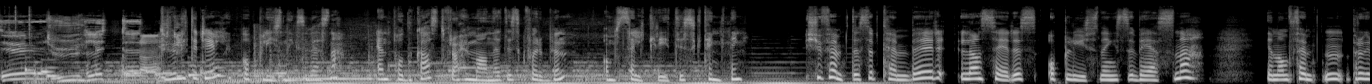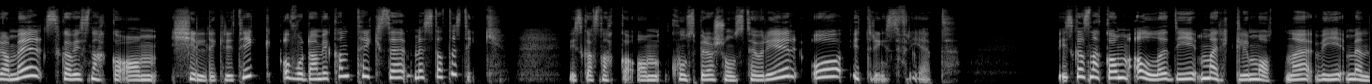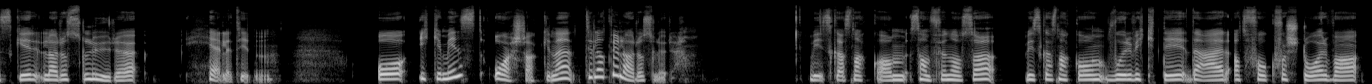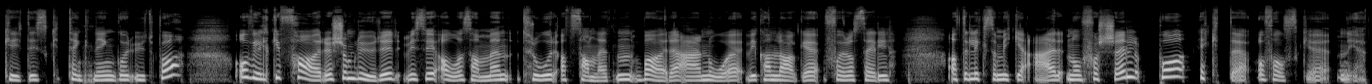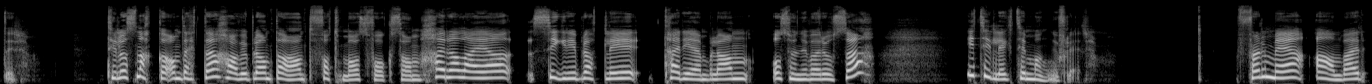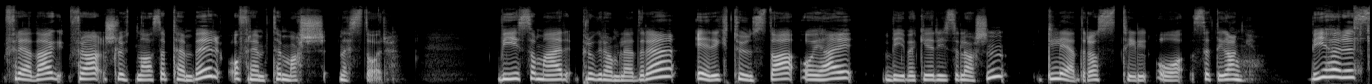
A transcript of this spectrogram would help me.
Du lytter Du lytter til Opplysningsvesenet, en podkast fra Human-Etisk Forbund om selvkritisk tenkning. 25. september lanseres Opplysningsvesenet. Gjennom 15 programmer skal vi snakke om kildekritikk og hvordan vi kan trikse med statistikk. Vi skal snakke om konspirasjonsteorier og ytringsfrihet. Vi skal snakke om alle de merkelige måtene vi mennesker lar oss lure hele tiden. Og ikke minst årsakene til at vi lar oss lure. Vi skal snakke om samfunnet også. Vi skal snakke om hvor viktig det er at folk forstår hva kritisk tenkning går ut på, og hvilke farer som lurer hvis vi alle sammen tror at sannheten bare er noe vi kan lage for oss selv, at det liksom ikke er noen forskjell på ekte og falske nyheter. Til å snakke om dette har vi blant annet fått med oss folk som Harald Eia, Sigrid Bratli, Terje Embeland og Sunniva Rose, i tillegg til mange flere. Følg med annenhver fredag fra slutten av september og frem til mars neste år. Vi som er programledere, Erik Tunstad og jeg, Vibeke Riise-Larsen, gleder oss til å sette i gang. Vi høres!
